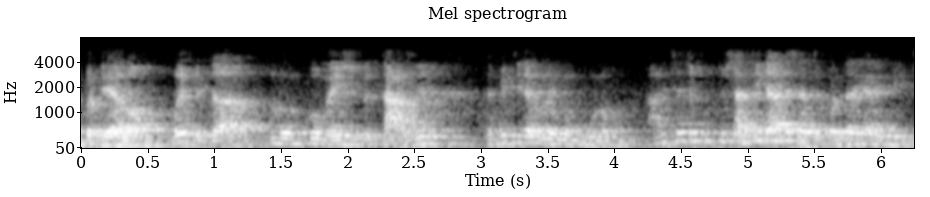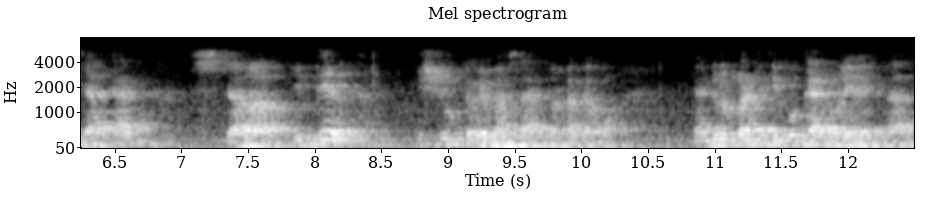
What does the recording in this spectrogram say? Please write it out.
berdialog, boleh kita menghukum dari sudut takzir, tapi tidak boleh membunuh. Ada satu keputusan, tidak ada satu benda yang dibincangkan secara detail isu kebebasan beragama. Yang dulu pernah ditimbulkan oleh uh,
